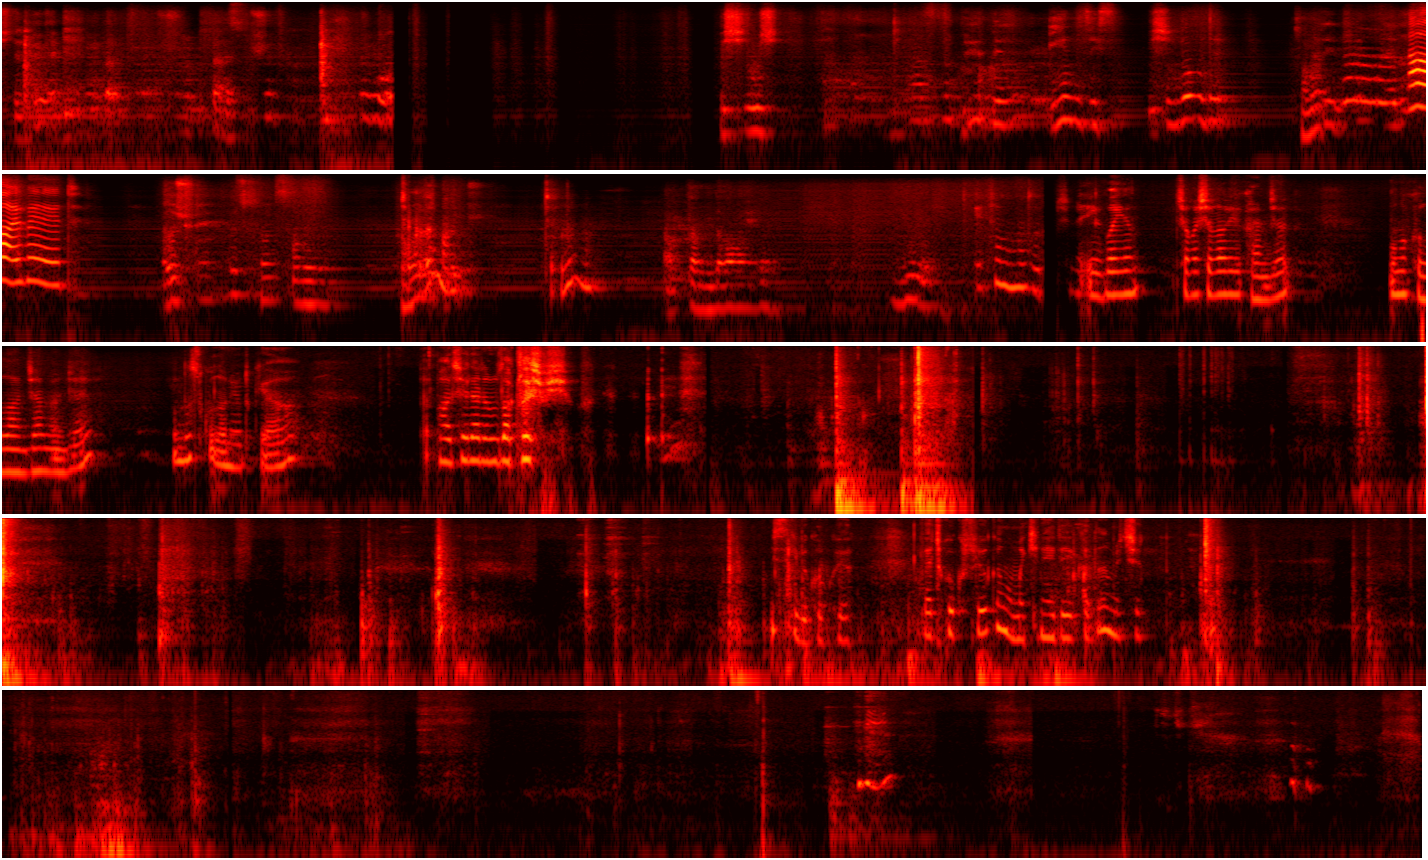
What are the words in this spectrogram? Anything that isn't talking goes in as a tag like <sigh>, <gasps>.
işte diyor ya bir bir tanesi düşüyor. Işımış. İyi mi diyeceksin? İşin yok mu? Sana değil. Aa evet. Ya şu sana. Çakılır mı? Çakılır mı? Alttan devam edelim. Şimdi İlbay'ın çamaşırları yıkanacak. Bunu kullanacağım önce. Bunu nasıl kullanıyorduk ya? Şeylerden uzaklaşmışım. Mis gibi kokuyor. Gerçi kokusu yok ama makineyi de yıkadığım için.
